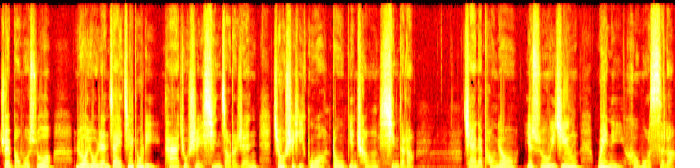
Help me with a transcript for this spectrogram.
所以保罗说。若有人在基督里，他就是新造的人，旧事已过，都变成新的了。亲爱的朋友，耶稣已经为你和我死了，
